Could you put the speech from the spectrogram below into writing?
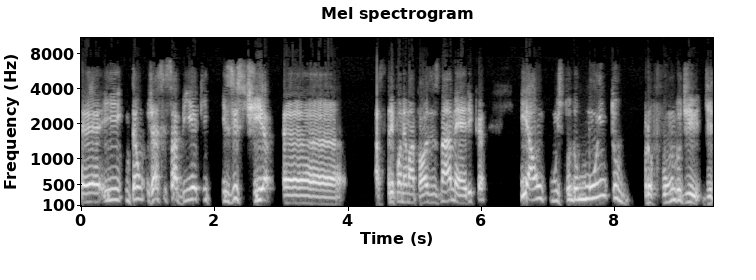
É, e então já se sabia que existia é, as treponematoses na América e há um, um estudo muito profundo de, de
